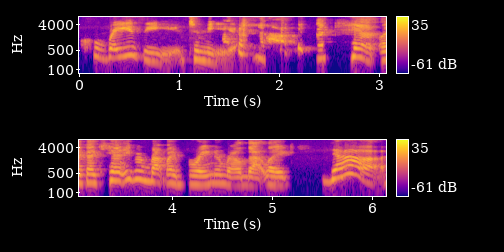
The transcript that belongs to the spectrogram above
crazy to me. I can't. Like I can't even wrap my brain around that. Like Yeah.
